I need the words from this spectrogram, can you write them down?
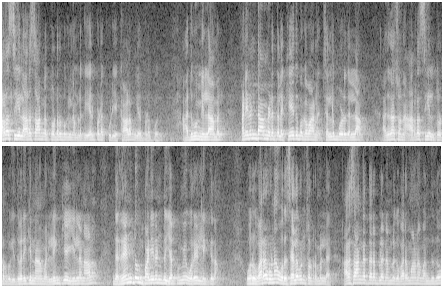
அரசியல் அரசாங்க தொடர்புகள் நம்மளுக்கு ஏற்படக்கூடிய காலம் ஏற்பட போகுது. அதுவும் இல்லாமல் பன்னிரெண்டாம் இடத்துல கேது பகவான் செல்லும் பொழுதெல்லாம் அதுதான் சொன்ன அரசியல் தொடர்பு. இது வரைக்கும் நாம் லிங்கே இல்லைனாலும் இந்த ரெண்டும் பனிரெண்டு எப்பவுமே ஒரே லிங்க் தான். ஒரு வரவுனா ஒரு செலவுன்னு சொல்கிறோம் இல்லை. அரசாங்க தரப்பில் நம்மளுக்கு வருமானம் வந்ததோ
